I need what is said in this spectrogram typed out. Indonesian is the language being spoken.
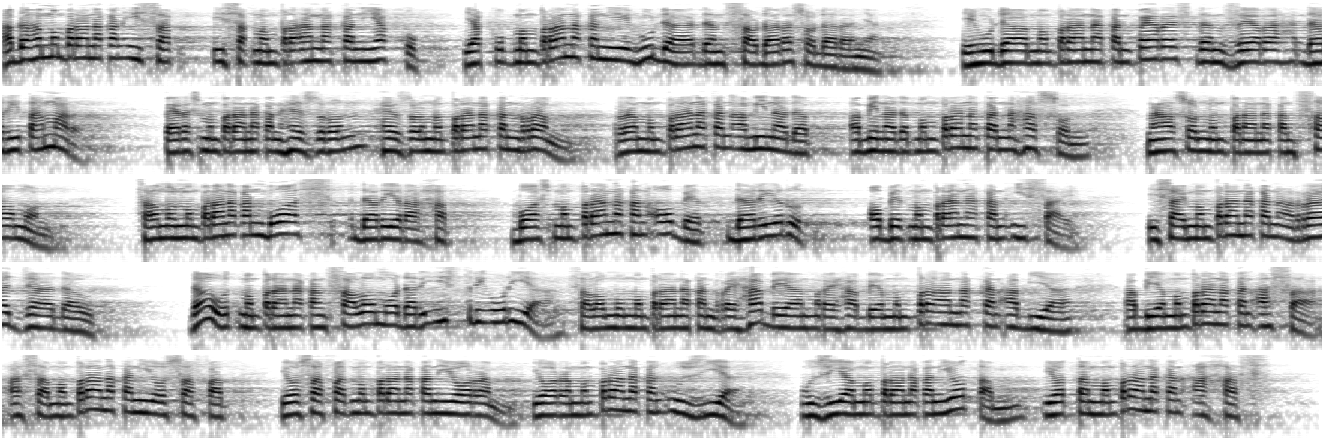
Abraham memperanakan Ishak, Ishak memperanakan Yakub, Yakub memperanakan Yehuda dan saudara-saudaranya. Yehuda memperanakan Peres dan Zerah dari Tamar. Peres memperanakan Hezron, Hezron memperanakan Ram, Ram memperanakan Aminadab, Aminadab memperanakan Nahason, Nahason memperanakan Salmon. Salmon memperanakan Boas dari Rahab. Boas memperanakan Obed dari Rut. Obed memperanakan Isai. Isai memperanakan Raja Daud. Daud memperanakan Salomo dari istri Uria. Salomo memperanakan Rehabeam. Rehabeam memperanakan Abia. Abia memperanakan Asa. Asa memperanakan Yosafat. Yosafat memperanakan Yoram. Yoram memperanakan Uzia. Uzia memperanakan Yotam. Yotam memperanakan Ahas.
